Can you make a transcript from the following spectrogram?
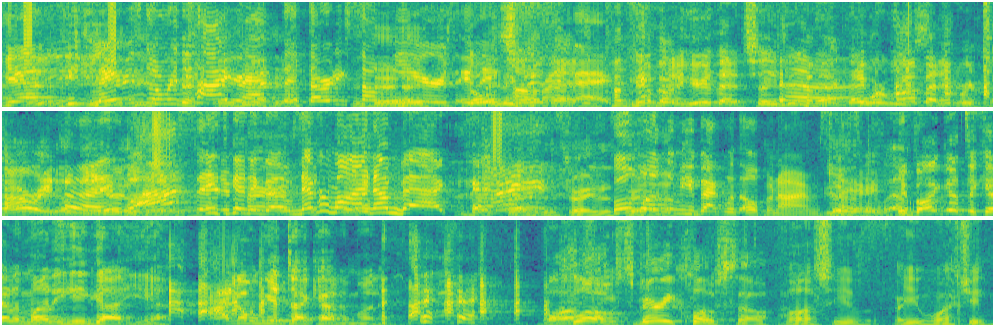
Yeah, Larry's gonna retire after 30 something years and Don't then come right that. back. People going to hear that and say, they were talking about him retiring on the air Well. I said He's it going to go, never mind, I'm back. That's right. That's right. That's We'll right. welcome you back with open arms, Larry. If I got the kind of money he got, yeah. I don't get that kind of money. Bossy, Close, very close though. Bossy, are you watching?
